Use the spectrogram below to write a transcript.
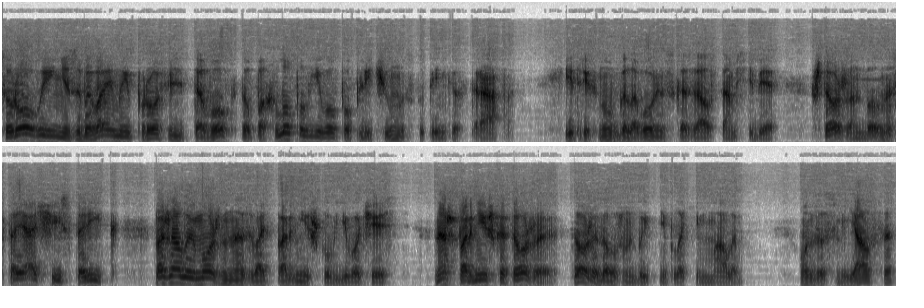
суровый и незабываемый профиль того, кто похлопал его по плечу на ступеньках трапа. И, тряхнув головой, он сказал сам себе, что же, он был настоящий старик, пожалуй, можно назвать парнишку в его честь. Наш парнишка тоже, тоже должен быть неплохим малым. Он засмеялся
